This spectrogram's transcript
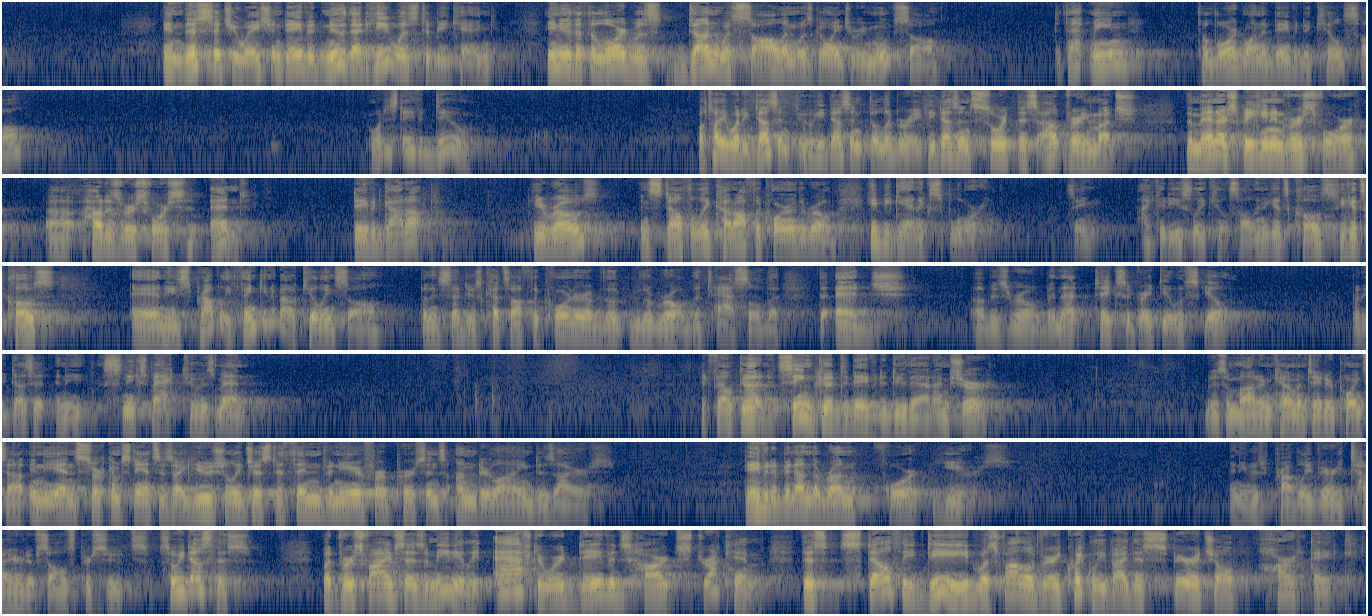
In this situation, David knew that he was to be king. He knew that the Lord was done with Saul and was going to remove Saul. Did that mean the Lord wanted David to kill Saul? What does David do? I'll tell you what he doesn't do. He doesn't deliberate, he doesn't sort this out very much. The men are speaking in verse 4. Uh, how does verse 4 end? David got up. He arose, and stealthily cut off the corner of the robe. He began exploring, saying, I could easily kill Saul. And he gets close. He gets close, and he's probably thinking about killing Saul, but instead just cuts off the corner of the, the robe, the tassel, the, the edge of his robe. And that takes a great deal of skill. But he does it, and he sneaks back to his men. It felt good. It seemed good to David to do that, I'm sure. But as a modern commentator points out, in the end, circumstances are usually just a thin veneer for a person's underlying desires. David had been on the run for years. And he was probably very tired of Saul's pursuits. So he does this. But verse 5 says immediately, afterward, David's heart struck him. This stealthy deed was followed very quickly by this spiritual heartache.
